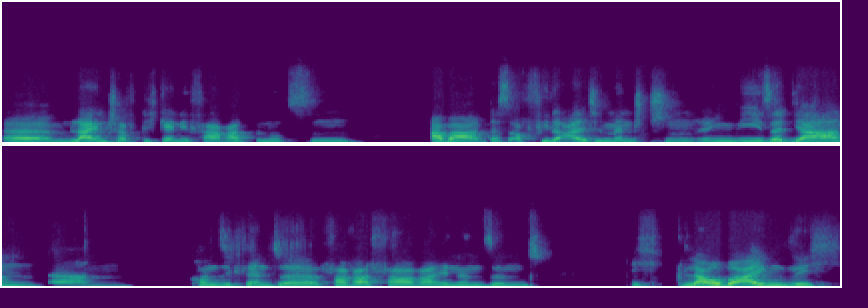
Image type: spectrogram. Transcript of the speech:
ähm, leidenschaftlich gerne ihr Fahrrad benutzen, aber dass auch viele alte Menschen irgendwie seit Jahren ähm, konsequente FahrradfahrerInnen sind. Ich glaube eigentlich,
